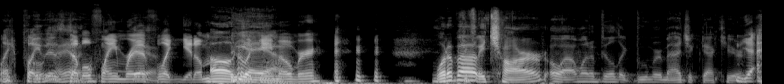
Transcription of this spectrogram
Like play Oh, this yeah, yeah. double flame rift, Yeah. like get them. Oh, like yeah, game over. What about play Char. Oh, I want to build like Boomer Magic deck here. yeah.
